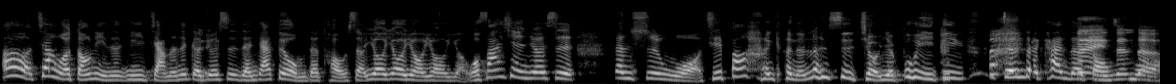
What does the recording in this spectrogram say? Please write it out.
哦，这样我懂你的，你讲的那个就是人家对我们的投射。有有有有有，我发现就是。但是我其实包含可能认识久也不一定真的看得懂，真的。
